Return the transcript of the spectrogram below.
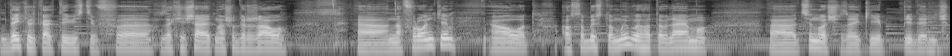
Декілька активістів захищають нашу державу на фронті. От. Особисто ми виготовляємо ці ноші, за які піде річ.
